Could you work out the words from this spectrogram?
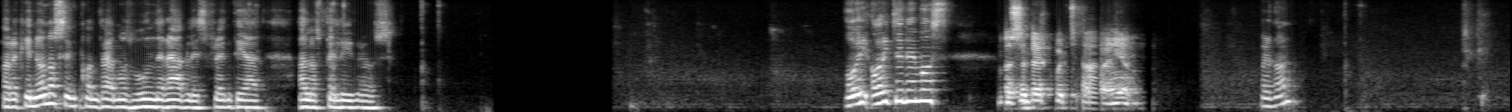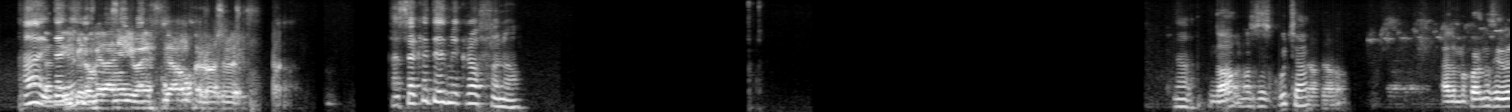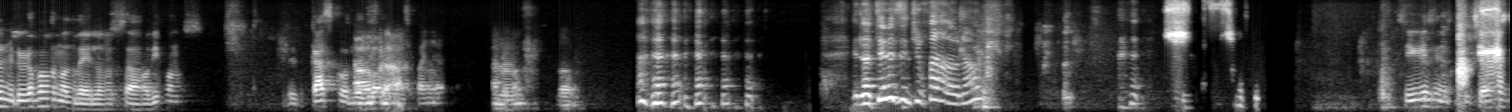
para que no nos encontramos vulnerables frente a, a los peligros. Hoy, hoy tenemos... No se te escucha, Daniel. ¿Perdón? Ay, Daniel. Creo que Daniel iba a decir algo, pero no se le escucha. Acércate el micrófono. No. no, no se escucha. A lo mejor no sirve el micrófono de los audífonos, de cascos de España. Ah, no, no. Lo tienes enchufado, ¿no? Sigue sin escuchar.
